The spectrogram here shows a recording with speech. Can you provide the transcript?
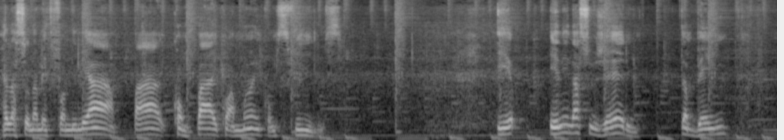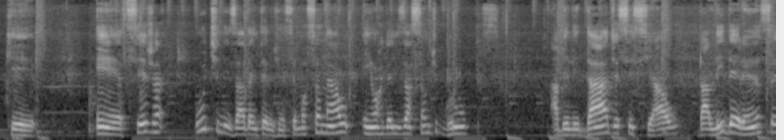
relacionamento familiar, pai, com o pai, com a mãe, com os filhos. E ele ainda sugere também que é, seja utilizada a inteligência emocional em organização de grupos, habilidade essencial da liderança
